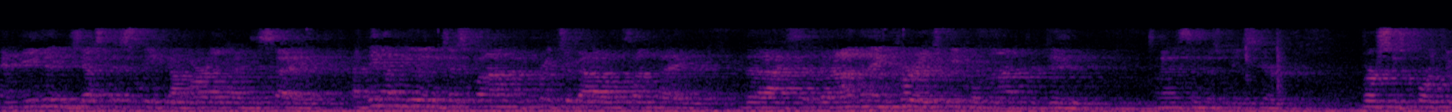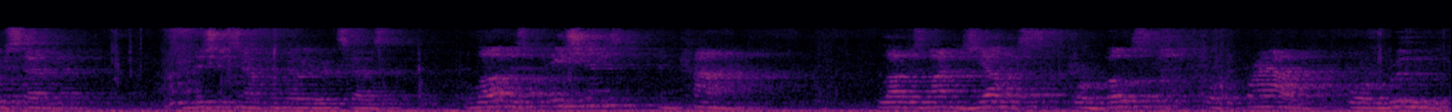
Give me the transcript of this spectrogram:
And even just this week, I've already had to say, I think I'm doing just what I'm going to preach about on Sunday that I said that I'm going to encourage people not to do. And it's in this piece here. Verses 4 through 7. And this should sound familiar. It says, Love is patient and kind. Love is not jealous or boastful or proud or rude.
